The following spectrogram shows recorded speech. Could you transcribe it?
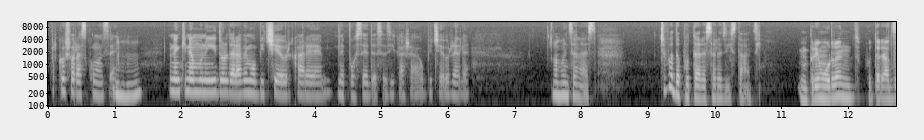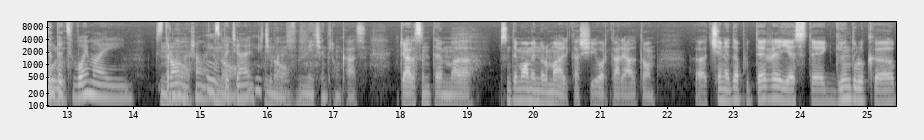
parcă ușor ascunse. Mm-hmm. Nu ne închinăm unui idol, dar avem obiceiuri care ne posede, să zic așa, obiceiuri rele. Am înțeles. Ce vă dă putere să rezistați? În primul rând, puterea Duhului. Sunteți voi mai strong, no, așa, mai no, special? Nu, no, nici într-un caz. Chiar suntem, uh, suntem oameni normali, ca și oricare alt om. Uh, ce ne dă putere este gândul că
